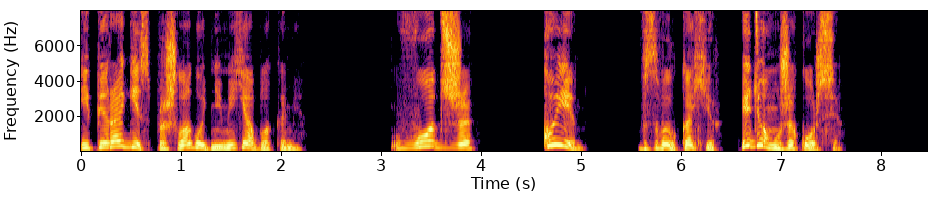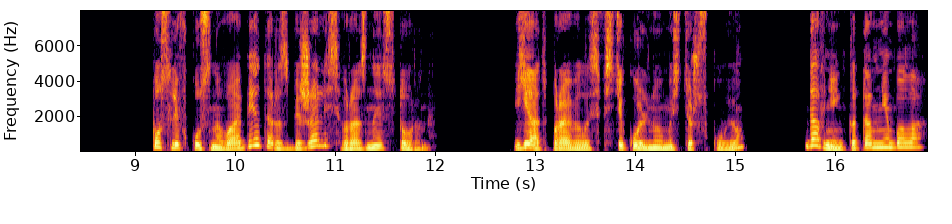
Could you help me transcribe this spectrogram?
и пироги с прошлогодними яблоками. Вот же... Куин, взвыл Кахир. «Идем уже, Корси!» После вкусного обеда разбежались в разные стороны. Я отправилась в стекольную мастерскую. Давненько там не была.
